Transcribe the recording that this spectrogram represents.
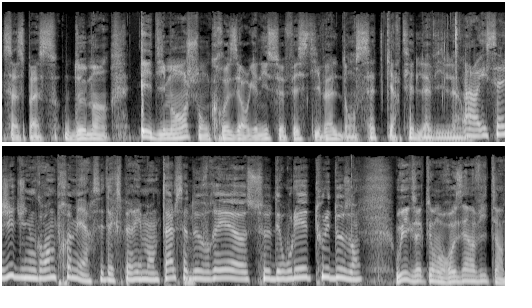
Ça se passe demain et dimanche. On creuse et organise ce festival dans sept quartiers de la ville. Alors il s'agit d'une grande première, c'est expérimental, ça devrait se dérouler tous les deux ans. Oui, exactement. Rosé invite hein,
